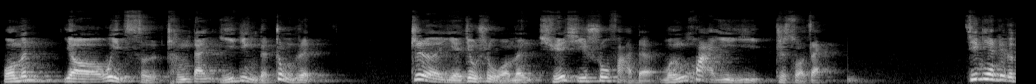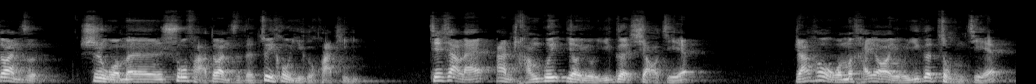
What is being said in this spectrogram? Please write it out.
我们要为此承担一定的重任，这也就是我们学习书法的文化意义之所在。今天这个段子是我们书法段子的最后一个话题，接下来按常规要有一个小结。然后我们还要有一个总结，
